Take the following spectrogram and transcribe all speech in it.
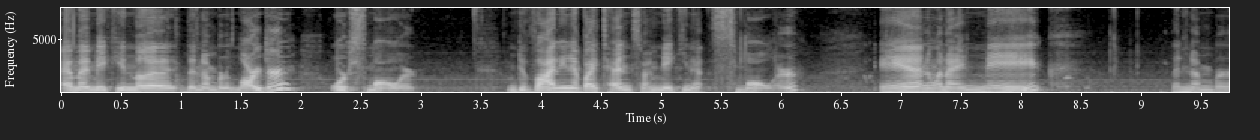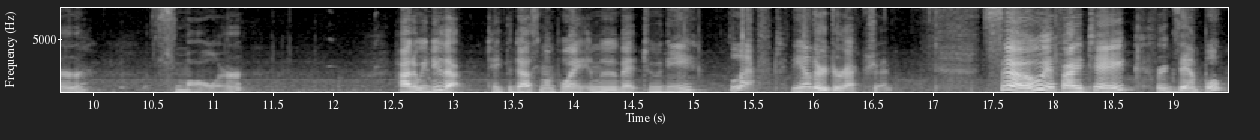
am I making the, the number larger or smaller. I'm dividing it by 10, so I'm making it smaller. And when I make the number smaller, how do we do that? Take the decimal point and move it to the left, the other direction. So if I take, for example,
